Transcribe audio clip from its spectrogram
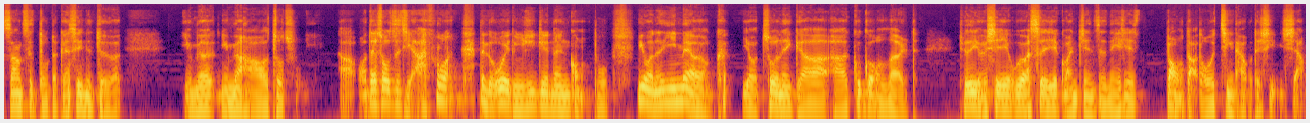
上次读的跟现在读的有没有有没有好好做处理？啊，我在说自己啊，我那个未读信件很恐怖，因为我的 email 有有做那个呃 Google Alert，就是有一些我有设一些关键字，那些报道都会进来我的信箱。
